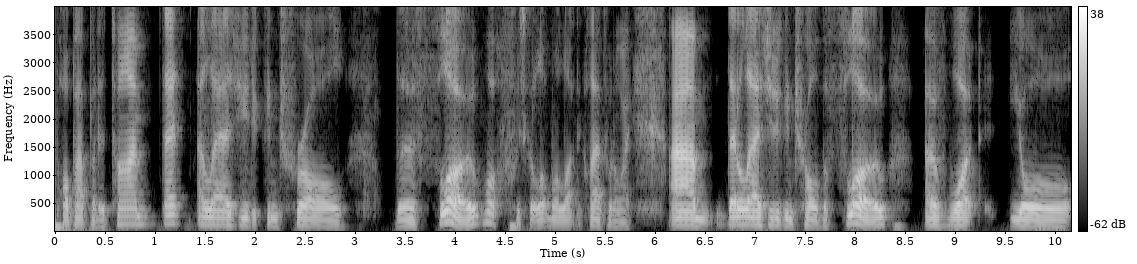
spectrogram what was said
pop up at a time, that allows you to control the flow. Oh, we've got a lot more light. The clouds went away. Um, that allows you to control the flow of what your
